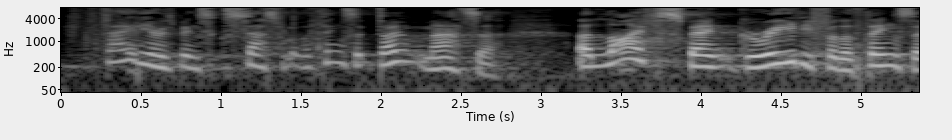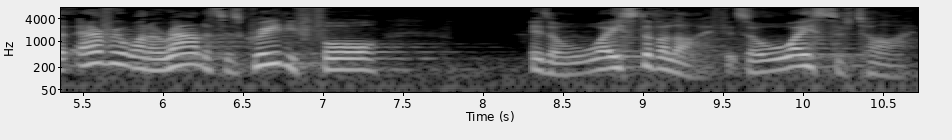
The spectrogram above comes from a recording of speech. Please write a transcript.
Failure is being successful at the things that don't matter. A life spent greedy for the things that everyone around us is greedy for is a waste of a life. It's a waste of time.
